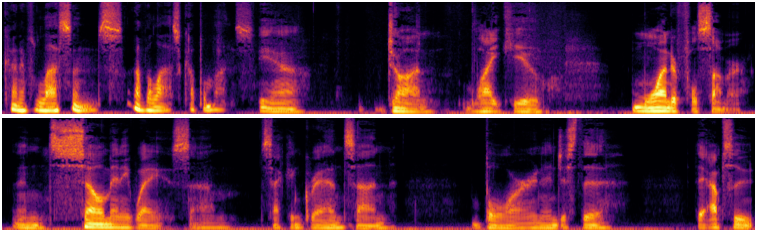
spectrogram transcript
kind of lessons of the last couple months? Yeah. John, like you, wonderful summer in so many ways. Um, second grandson born, and just the the absolute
